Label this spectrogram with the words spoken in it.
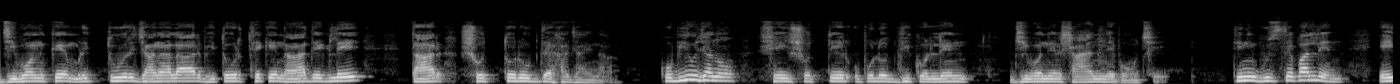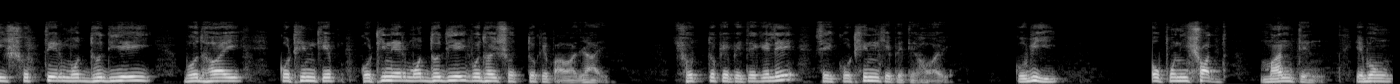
জীবনকে মৃত্যুর জানালার ভিতর থেকে না দেখলে তার সত্য রূপ দেখা যায় না। কবিও যেন সেই সত্যের উপলব্ধি করলেন, জীবনের সায়ান্নে পৌঁছে। তিনি বুঝতে পারলেন এই সত্যের মধ্য দিয়েই বোধহয় কঠিনকে, কঠিনের মধ্য দিয়েই বোধহয় সত্যকে পাওয়া যায়। সত্যকে পেতে গেলে সেই কঠিনকে পেতে হয়। কবি উপনিষদ মানতেন এবং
